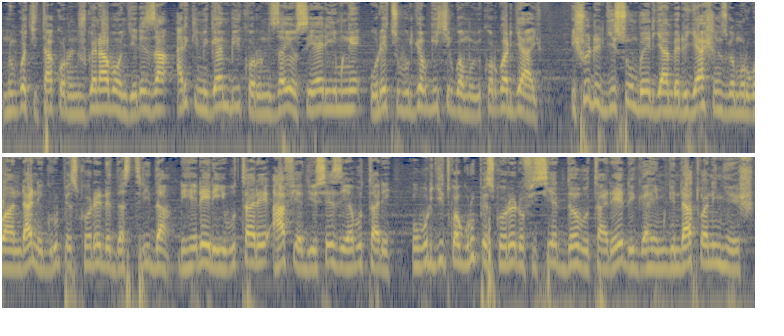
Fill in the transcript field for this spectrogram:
Nubwo kitakoronijwe n'abongereza ariko imigambi y'ikoroniza yose yari imwe uretse uburyo bwishyirwa mu bikorwa ryayo. Ishuri ryisumbuye rya mbere ryashinzwe mu rwanda ni groupe scolaire dastrida. Riherereye i butare hafi ya diyoseze ya butare. Ubu ryitwa groupe scolaire officiel de butare rigahimbwa indatwa n'inkesha.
